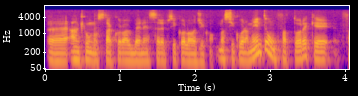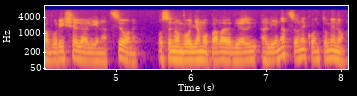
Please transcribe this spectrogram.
eh, anche un ostacolo al benessere psicologico, ma sicuramente un fattore che favorisce l'alienazione, o se non vogliamo parlare di alienazione, quantomeno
